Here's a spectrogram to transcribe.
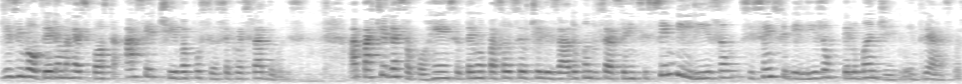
desenvolverem uma resposta afetiva por seus sequestradores. A partir dessa ocorrência, o termo passou a ser utilizado quando os reféns se sensibilizam, se sensibilizam pelo bandido, entre aspas.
